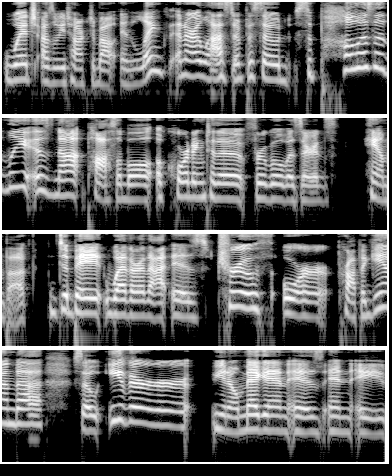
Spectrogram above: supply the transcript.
which, as we talked about in length in our last episode, supposedly is not possible according to the Frugal Wizard's handbook. Debate whether that is truth or propaganda. So either, you know, Megan is in a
